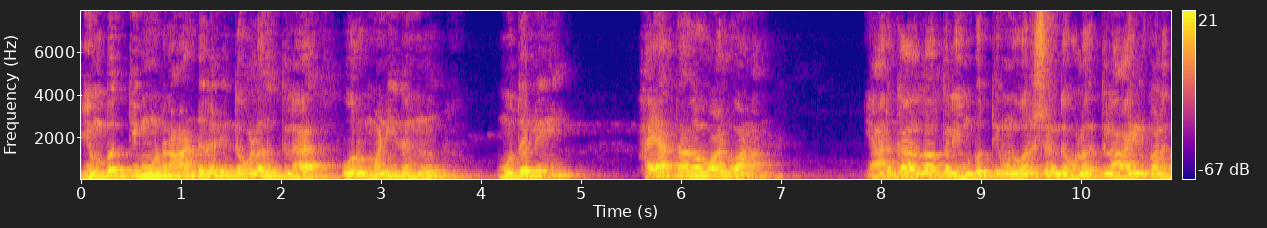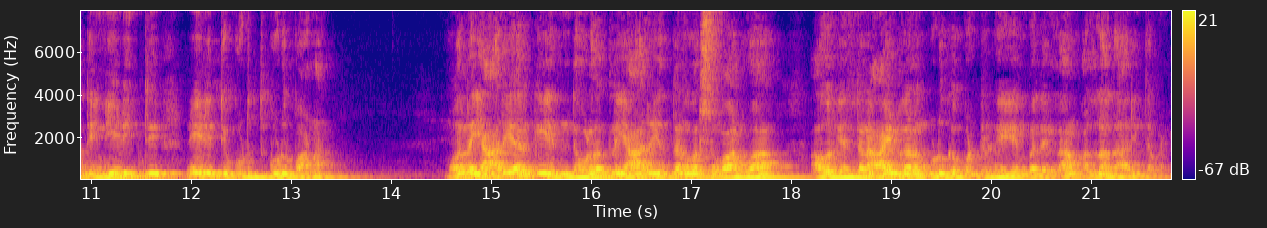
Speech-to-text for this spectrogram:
எண்பத்தி மூன்று ஆண்டுகள் இந்த உலகத்தில் ஒரு மனிதன் முதலில் ஹயாத்தாக வாழ்வானா? யாருக்கா அல்லாஹத்தில் எண்பத்தி மூணு வருஷம் இந்த உலகத்தில் ஆயுள் காலத்தை நீடித்து நீடித்து கொடுத்து கொடுப்பானா? முதல்ல யார் யாருக்கு இந்த உலகத்தில் யார் எத்தனை வருஷம் வாழ்வா? அவருக்கு எத்தனை ஆயுள் காலம் கொடுக்கப்பட்டிருக்கு என்பதெல்லாம் அல்லாஹ் தான் அறிந்தவன்.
